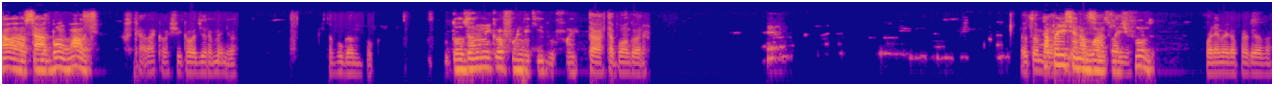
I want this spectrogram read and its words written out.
Tá, tá bom o áudio? Caraca, eu achei que o áudio era melhor. Tá bugando um pouco. Eu tô usando o microfone aqui do fone. Tá, tá bom agora. Eu também. Tá aparecendo vozes que de fundo? o fone é melhor pra gravar.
